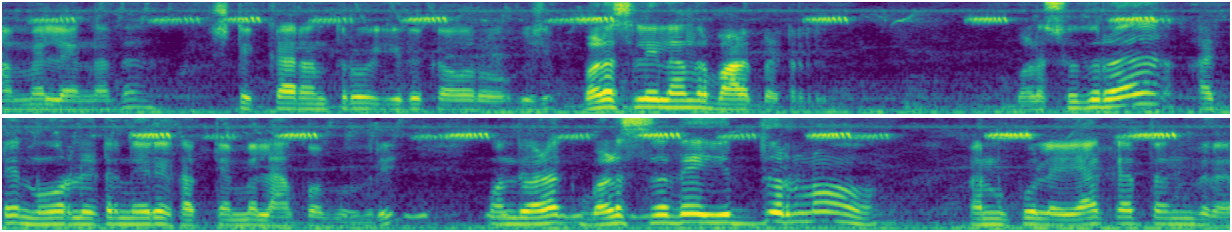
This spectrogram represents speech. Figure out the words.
ಆಮೇಲೆ ಏನದ ಸ್ಟಿಕ್ಕರ್ ಅಂತರೂ ಇದಕ್ಕೆ ಅವರು ವಿಶ್, ಬಳಸಲಿಲ್ಲ ಅಂದ್ರೆ ಭಾಳ ಬೆಟ್ರ್ ರೀ. ಬಳಸಿದ್ರೆ ಅಟ್ಟೆ ನೂರು ಲೀಟರ್ ನೀರಿಗೆ ಹತ್ತು ಎಂ ಎಲ್ ಹಾಕೋಬೋದು ರೀ ಒಂದು ವೇಳೆ ಬಳಸದೇ ಇದ್ದರೂ ಅನುಕೂಲ. ಯಾಕಂತಂದ್ರೆ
